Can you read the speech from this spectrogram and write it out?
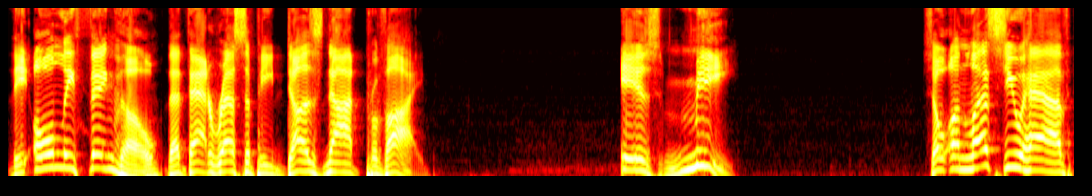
The only thing though that that recipe does not provide is me So unless you have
